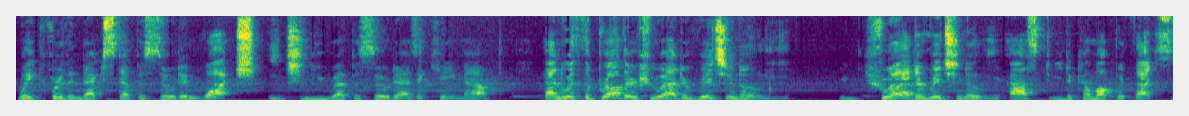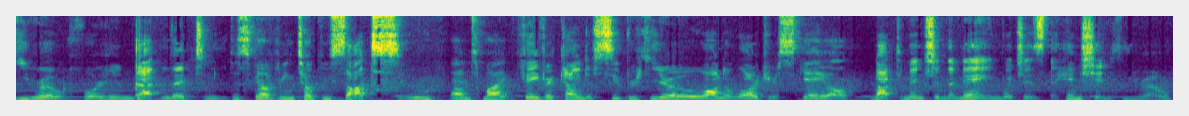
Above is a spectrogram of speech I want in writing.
wait for the next episode and watch each new episode as it came out. And with the brother who had originally who had originally asked me to come up with that hero for him that led to me discovering tokusatsu and my favorite kind of superhero on a larger scale, not to mention the name, which is the Henshin hero.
